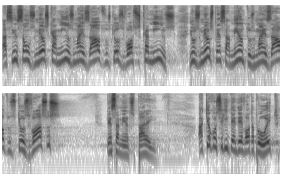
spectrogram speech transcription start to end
assim são os meus caminhos mais altos do que os vossos caminhos, e os meus pensamentos mais altos do que os vossos pensamentos. Para aí. Aqui eu consigo entender, volta para o 8.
